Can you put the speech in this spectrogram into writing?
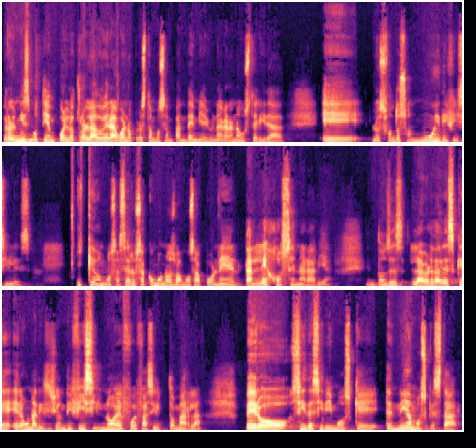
Pero al mismo tiempo el otro lado era, bueno, pero estamos en pandemia y una gran austeridad, eh, los fondos son muy difíciles, ¿y qué vamos a hacer? O sea, ¿cómo nos vamos a poner tan lejos en Arabia? Entonces, la verdad es que era una decisión difícil, no fue fácil tomarla, pero sí decidimos que teníamos que estar.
